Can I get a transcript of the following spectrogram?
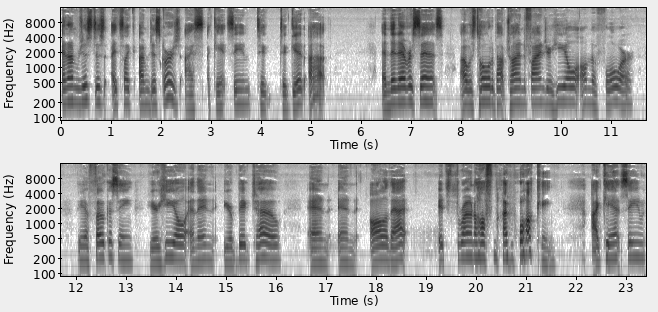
And I'm just, just it's like I'm discouraged. I, I can't seem to, to get up. And then ever since I was told about trying to find your heel on the floor, you know, focusing your heel and then your big toe and and all of that it's thrown off my walking. I can't seem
